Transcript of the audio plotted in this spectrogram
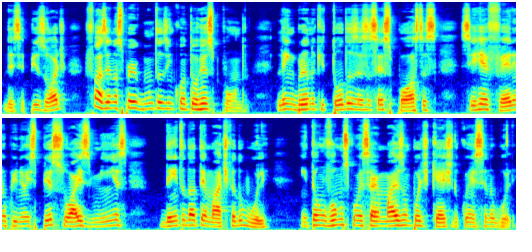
desse episódio, fazendo as perguntas enquanto eu respondo. Lembrando que todas essas respostas se referem a opiniões pessoais minhas dentro da temática do bullying. Então vamos começar mais um podcast do Conhecendo o Bullying.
